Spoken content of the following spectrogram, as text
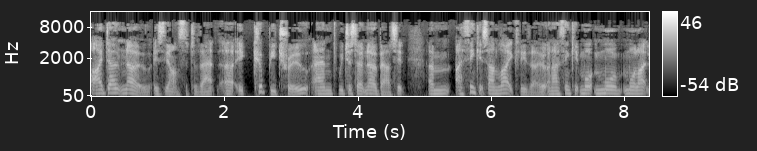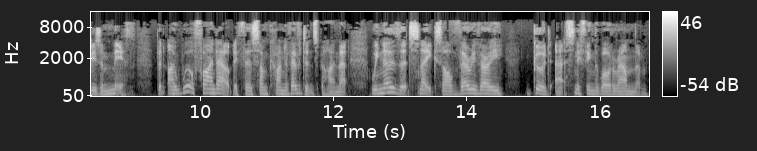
I don't know is the answer to that. Uh, it could be true, and we just don't know about it. Um, I think it's unlikely, though, and I think it more more more likely is a myth. But I will find out if there's some kind of evidence behind that. We know that snakes are very very good at sniffing the world around them,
